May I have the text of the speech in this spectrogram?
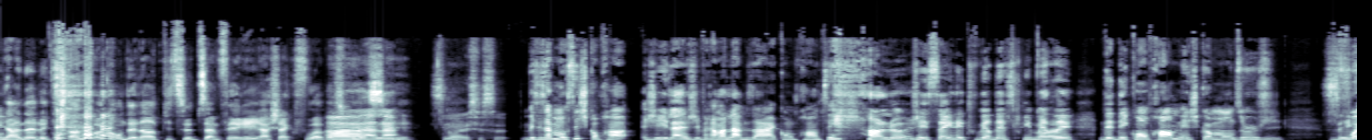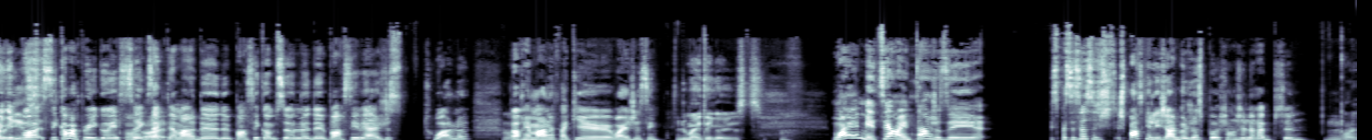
il y en a là, qui se rendent pas compte de l'amplitude, puis ça me fait rire à chaque fois parce Ah que là. c'est. Ouais, c'est ça. Mais c'est ça, moi aussi, je comprends. J'ai vraiment de la misère à comprendre ces gens-là. J'essaie d'être ouverte d'esprit, mais Ouais. de, de, de les comprendre, mais je suis comme, mon Dieu, je, vous voyez pas. C'est comme un peu égoïste, ça, exactement, de, de penser comme ça, là, de penser à juste toi, là. Ouais. Carrément, là. Fait que, ouais, je sais. L'humain est égoïste. Ouais, mais tu sais, en même temps, je veux dire, c'est parce que ça, je pense que les gens ils veulent juste pas changer leur habitude. Ouais.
